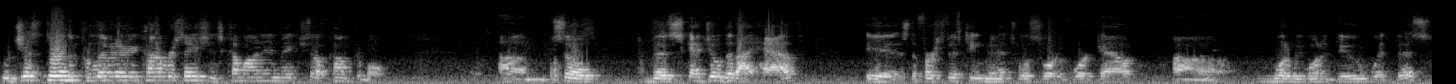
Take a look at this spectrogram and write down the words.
We're just doing the preliminary conversations. Come on in, make yourself comfortable. Um, so the schedule that I have is the first 15 minutes we'll sort of work out uh, what do we want to do with this.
